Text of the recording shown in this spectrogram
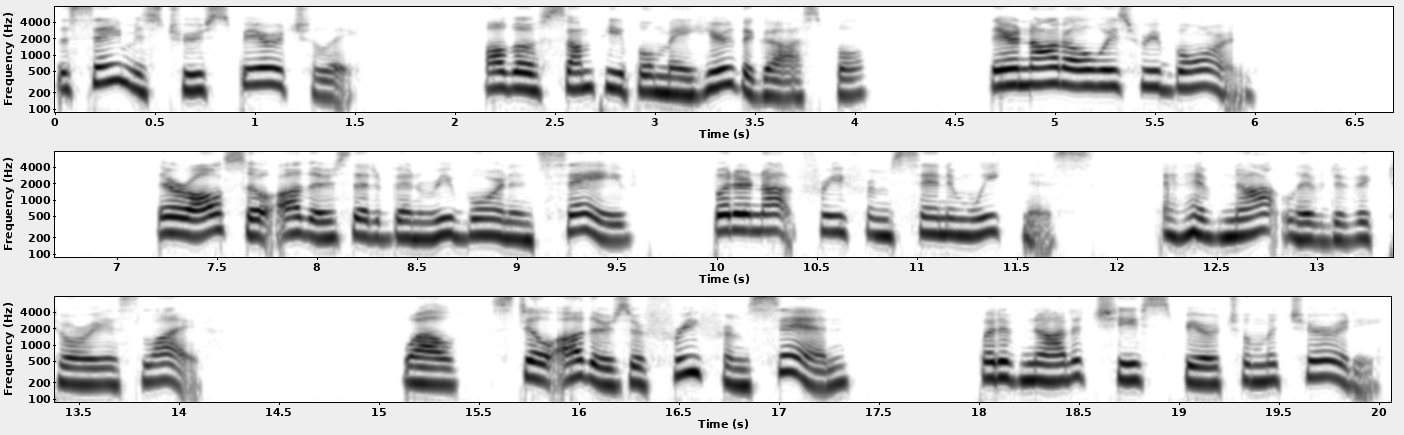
The same is true spiritually. Although some people may hear the gospel, they are not always reborn. There are also others that have been reborn and saved, but are not free from sin and weakness, and have not lived a victorious life while still others are free from sin, but have not achieved spiritual maturity.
